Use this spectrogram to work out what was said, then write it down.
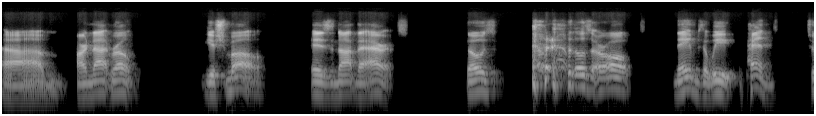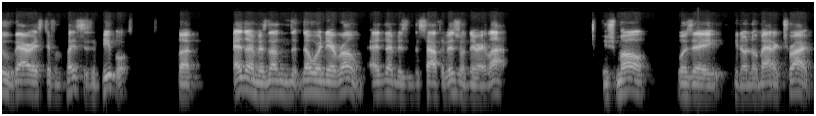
um, are not Rome. Yishmael is not the Arabs. Those, those are all names that we append to various different places and peoples. But Edom is not, nowhere near Rome. Edom is in the south of Israel, near Eilat. Yishmael was a you know nomadic tribe.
